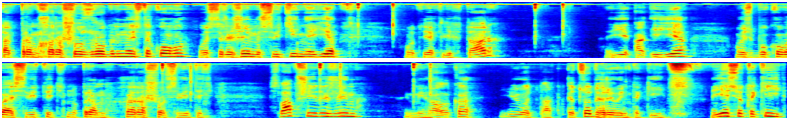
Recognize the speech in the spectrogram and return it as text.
Так, прям хорошо зроблено із такого. Ось режим світіння є. От як ліхтар. Є, а і є ось бокове світить. Ну прям хорошо світить. Слабший режим, мігалка. І от так. 500 гривень такий. Є ось такий,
